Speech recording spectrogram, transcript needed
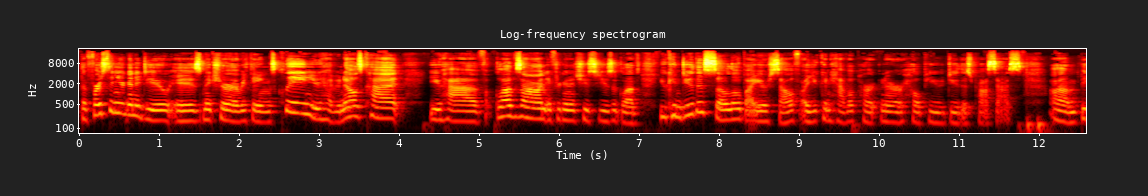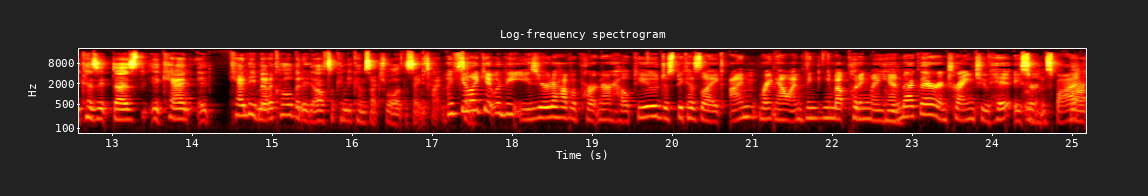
the first thing you're going to do is make sure everything's clean. You have your nails cut. You have gloves on if you're going to choose to use a gloves. You can do this solo by yourself, or you can have a partner help you do this process um, because it does. It can. It can be medical, but it also can become sexual at the same time. I feel like it would be easier to have a partner help you just because like I'm right now I'm thinking about putting my hand Mm-hmm. back there and trying to hit a certain spot. Uh,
